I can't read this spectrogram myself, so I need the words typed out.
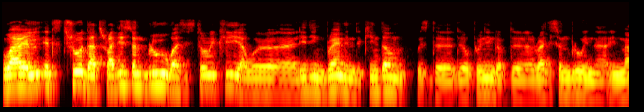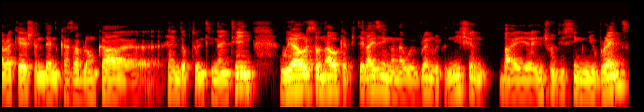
while it's true that Radisson Blu was historically our uh, leading brand in the kingdom with the, the opening of the Radisson Blu in, uh, in Marrakesh and then Casablanca uh, end of 2019, we are also now capitalizing on our brand recognition by introducing new brands.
